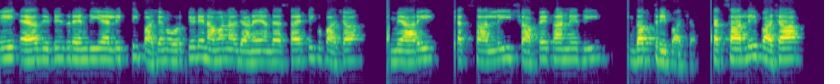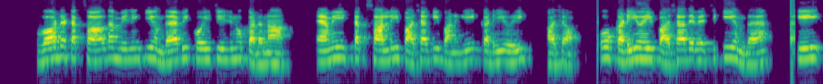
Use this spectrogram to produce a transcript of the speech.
ਇਹ ਐਜ਼ ਇਟ ਇਜ਼ ਰਹਿੰਦੀ ਹੈ। ਲਿਖਤੀ ਭਾਸ਼ਾ ਨੂੰ ਹੋਰ ਕਿਹੜੇ ਨਾਵਾਂ ਨਾਲ ਜਾਣਿਆ ਜਾਂਦਾ ਹੈ? ਸਾਹਿਤਿਕ ਭਾਸ਼ਾ, ਮਿਆਰੀ, ਟਕਸਾਲੀ, ਛਾਪੇਖਾਨੇ ਦੀ ਦਫ਼ਤਰੀ ਭਾਸ਼ਾ। ਟਕਸਾਲੀ ਭਾਸ਼ਾ ਵਰਡ ਟਕਸਾਲ ਦਾ ਮੀਨਿੰਗ ਕੀ ਹੁੰਦਾ ਹੈ? ਵੀ ਕੋਈ ਚੀਜ਼ ਨੂੰ ਕੱਢਣਾ। ਐਵੇਂ ਟਕਸਾਲੀ ਭਾਸ਼ਾ ਕੀ ਬਣ ਗਈ? ਕੜੀ ਹੋਈ ਭਾਸ਼ਾ। ਉਹ ਕੜੀ ਹੋਈ ਭਾਸ਼ਾ ਦੇ ਵਿੱਚ ਕੀ ਹੁੰਦਾ ਹੈ? ਕਿ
